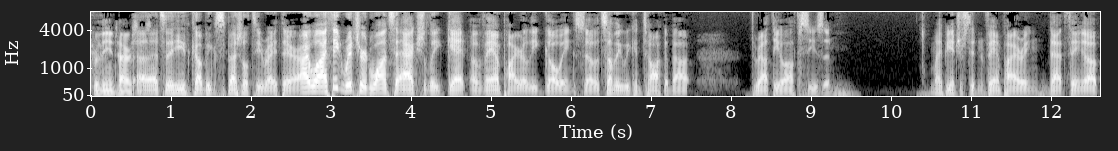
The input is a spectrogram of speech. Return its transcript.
for the entire Uh, season. that's a Heath Cummings specialty right there. All right, well, I think Richard wants to actually get a vampire league going, so it's something we can talk about throughout the off season. Might be interested in vampiring that thing up.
